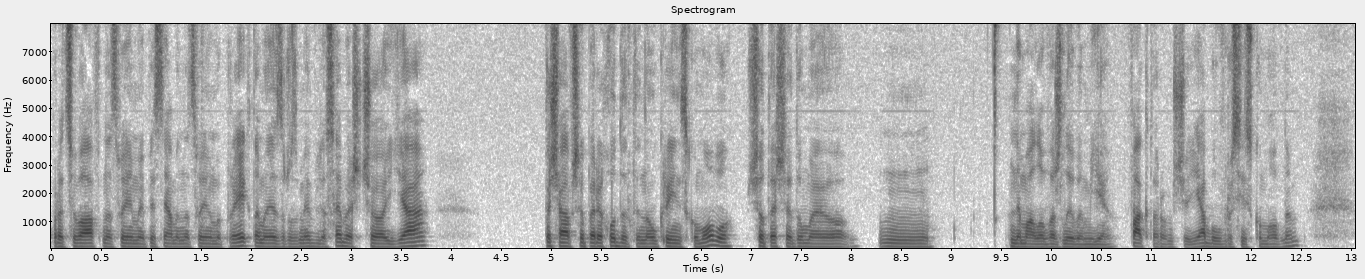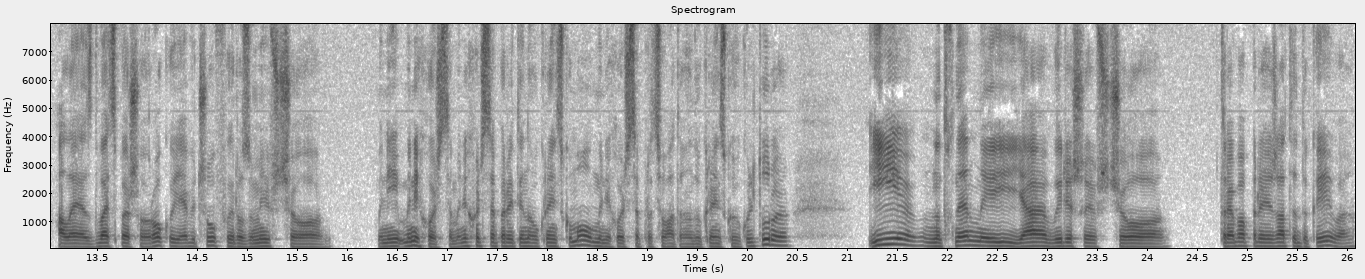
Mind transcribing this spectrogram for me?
працював над своїми піснями, над своїми проєктами. Я зрозумів для себе, що я, почавши переходити на українську мову, що теж, я думаю, немало важливим є фактором, що я був російськомовним. Але з 21-го року я відчув і розумів, що мені, мені хочеться. Мені хочеться перейти на українську мову, мені хочеться працювати над українською культурою. І натхнений я вирішив, що треба приїжджати до Києва.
